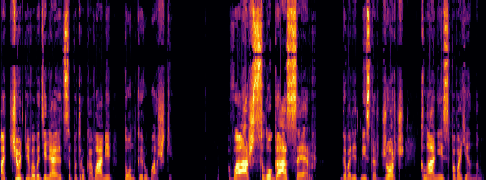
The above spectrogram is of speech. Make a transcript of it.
отчетливо выделяются под рукавами тонкой рубашки. «Ваш слуга, сэр!» — говорит мистер Джордж, кланяясь по-военному.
